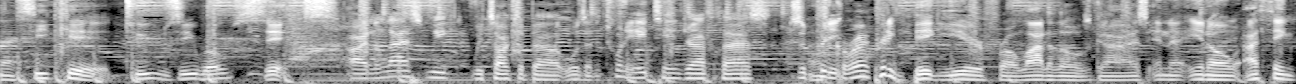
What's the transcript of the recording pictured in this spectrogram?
that's CKid206. All right, and last week we talked about what was it the 2018 draft class? It's a That's pretty correct. pretty big year for a lot of those guys, and uh, you know I think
